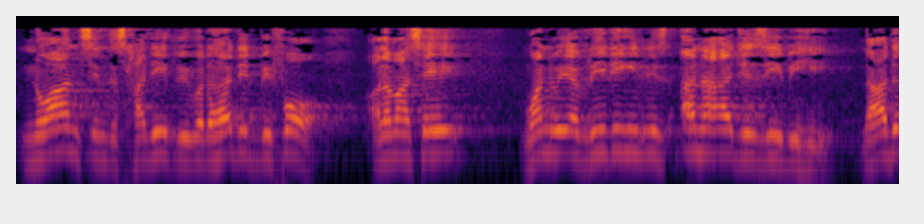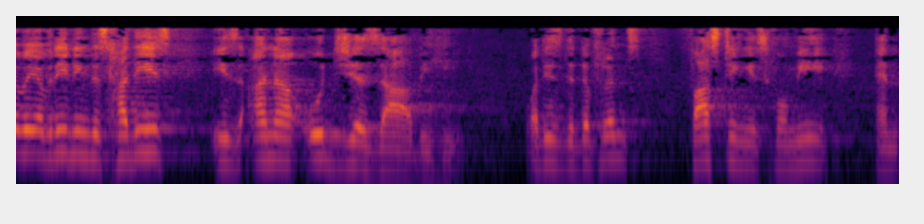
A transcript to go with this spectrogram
nuance in this hadith, we would have heard it before. Ulama say, one way of reading it is ana ajzi bihi. The other way of reading this hadith is ana ujjaza bihi. What is the difference? Fasting is for me and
